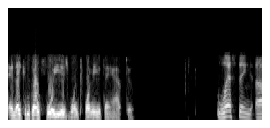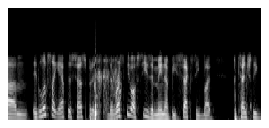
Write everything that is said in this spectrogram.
and they can go four years, one twenty if they have to. Last thing, um, it looks like after Cespedes, the rest of the off season may not be sexy, but potentially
